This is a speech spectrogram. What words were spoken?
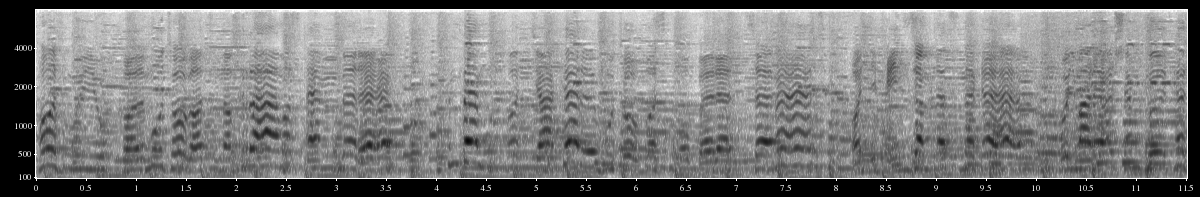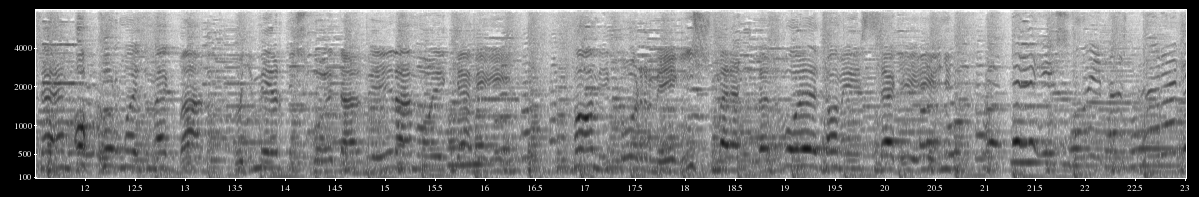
az ujjukkal mutogatnak rám az emberek, bemutatják előbb-utóbb az operettemet. Annyi pénzem lesz nekem, hogy már el sem költhetem, akkor majd megbánod, hogy miért is voltál vélem oly kemény. Amikor még ismeretlen voltam és szegény. Mégis folytasd, öregem,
